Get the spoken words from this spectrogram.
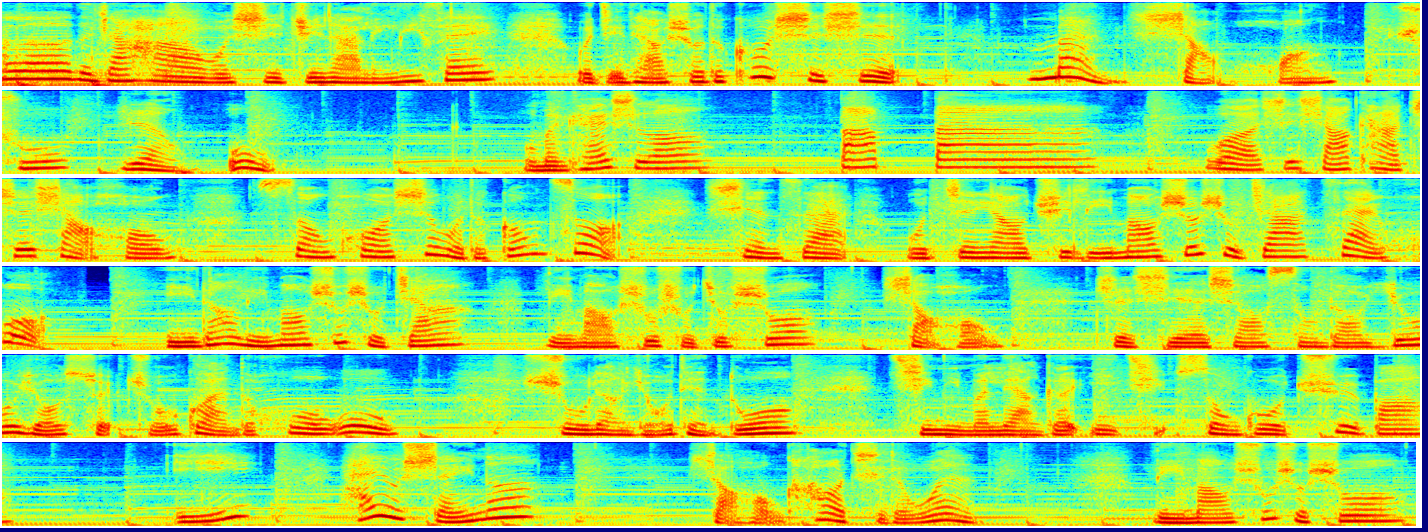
Hello，大家好，我是君娜林丽菲。我今天要说的故事是《慢小黄出任务》。我们开始喽！爸爸，我是小卡车小红，送货是我的工作。现在我正要去狸猫叔叔家载货。一到狸猫叔叔家，狸猫叔叔就说：“小红。”这些是要送到悠游水族馆的货物，数量有点多，请你们两个一起送过去吧。咦，还有谁呢？小红好奇地问。狸猫叔叔说：“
